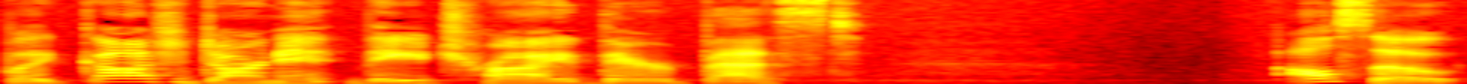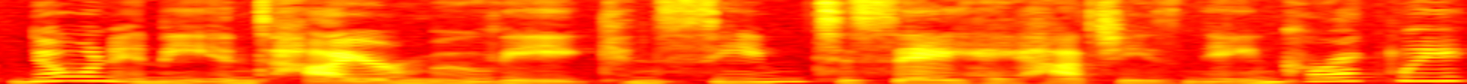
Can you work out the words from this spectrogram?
But gosh darn it, they tried their best. Also, no one in the entire movie can seem to say Heihachi's name correctly,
